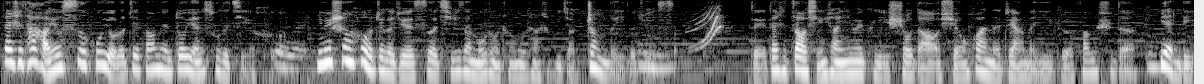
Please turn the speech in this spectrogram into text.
但是它好像又似乎有了这方面多元素的结合。对对因为圣后这个角色，其实在某种程度上是比较正的一个角色，对，但是造型上因为可以受到玄幻的这样的一个方式的便利，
